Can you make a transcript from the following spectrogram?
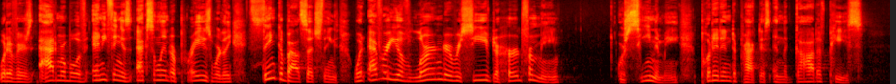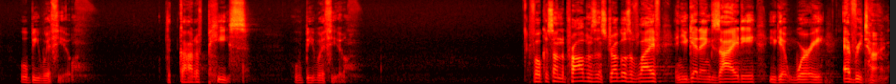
whatever is admirable, if anything is excellent or praiseworthy, think about such things. Whatever you have learned or received or heard from me or seen in me, put it into practice, and the God of peace will be with you. The God of peace will be with you. Focus on the problems and struggles of life, and you get anxiety, you get worry every time.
